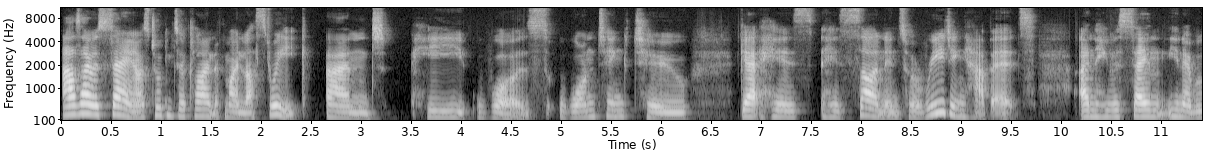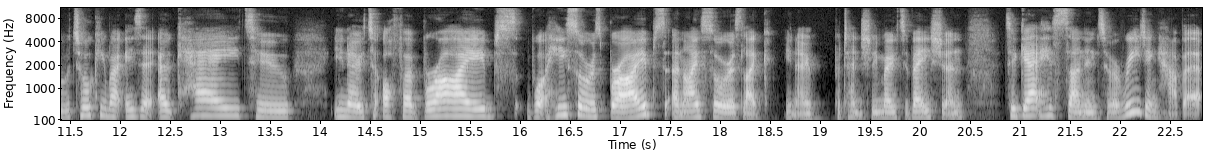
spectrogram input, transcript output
as I was saying, I was talking to a client of mine last week and he was wanting to get his his son into a reading habit. And he was saying, you know, we were talking about is it okay to you know, to offer bribes, what he saw as bribes, and I saw as like, you know, potentially motivation to get his son into a reading habit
